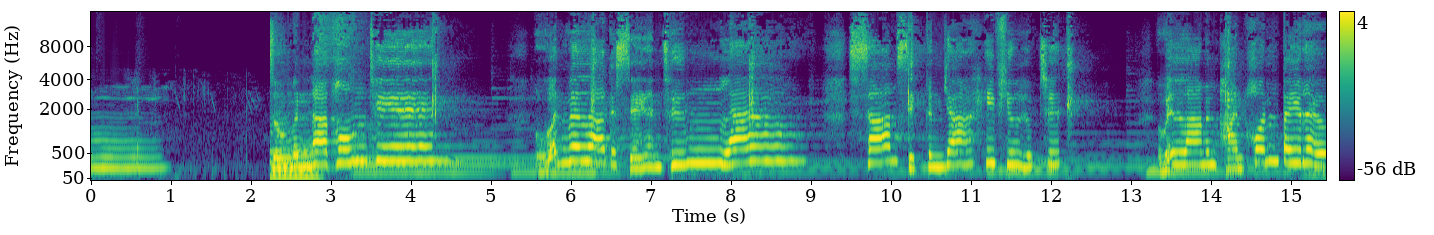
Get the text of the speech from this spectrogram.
ลสุวรรณพงเทียน วันเวลาเกษียณถึงแล้วสามสิบกันยาให้ผิวลุกชึก เวลามันผ่านพ้นไปเร็ว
